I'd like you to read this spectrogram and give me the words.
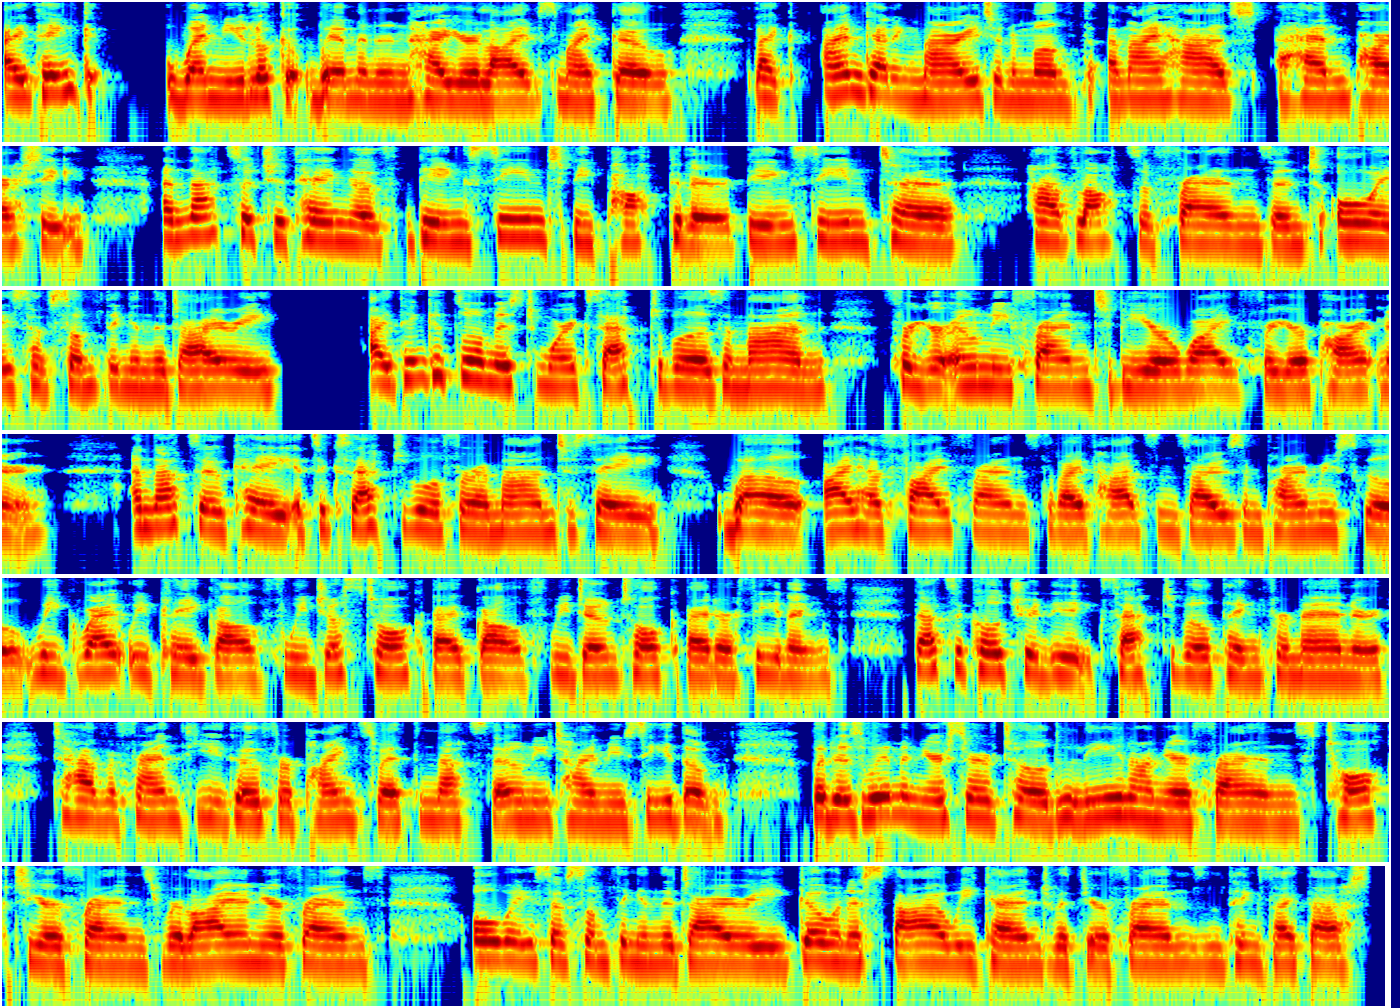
I think when you look at women and how your lives might go, like I'm getting married in a month and I had a hen party, and that's such a thing of being seen to be popular, being seen to have lots of friends and to always have something in the diary. I think it's almost more acceptable as a man for your only friend to be your wife or your partner. And that's okay. It's acceptable for a man to say, Well, I have five friends that I've had since I was in primary school. We go out, we play golf, we just talk about golf, we don't talk about our feelings. That's a culturally acceptable thing for men, or to have a friend that you go for pints with, and that's the only time you see them. But as women, you're sort of told, lean on your friends, talk to your friends, rely on your friends always have something in the diary, go on a spa weekend with your friends and things like that.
